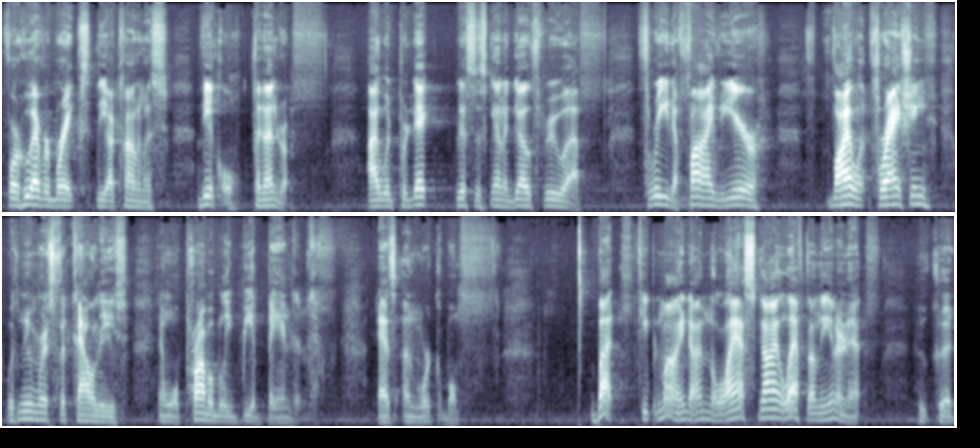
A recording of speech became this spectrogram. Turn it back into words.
for whoever breaks the autonomous vehicle conundrum. I would predict this is going to go through a three to five year violent thrashing with numerous fatalities and will probably be abandoned as unworkable. But keep in mind, I'm the last guy left on the internet who could,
